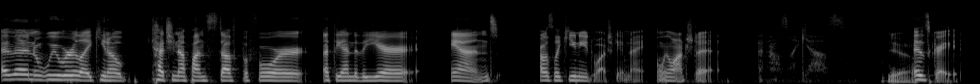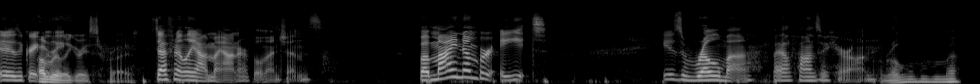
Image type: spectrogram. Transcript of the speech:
And then we were like, you know, catching up on stuff before at the end of the year. And I was like, you need to watch Game Night. And we watched it. And I was like, yes. Yeah. It's great. It is a great A movie. really great surprise. It's definitely on my honorable mentions. But my number eight is Roma by Alfonso Cuarón, Roma.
